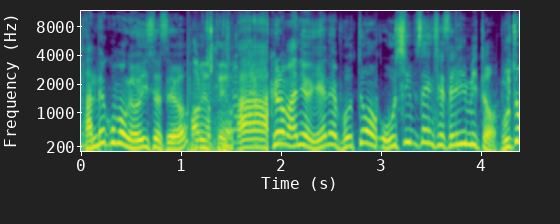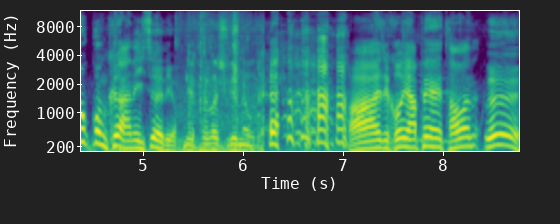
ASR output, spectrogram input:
반대 구멍 어디 있었어요? 바로 옆에요. 아 그럼 아니요 얘네 보통 50cm에서 1m 무조건 그 안에 있어야 돼요 내 별가 죽였나 보다. 아 이제 거의 앞에 다 왔.. 왜?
